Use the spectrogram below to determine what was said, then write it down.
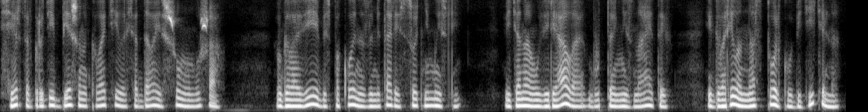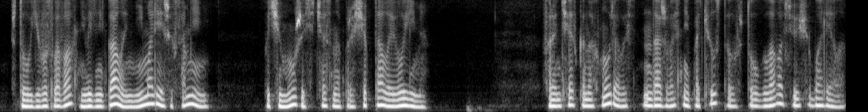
Сердце в груди бешено колотилось, отдаваясь шумом в ушах. В голове беспокойно заметались сотни мыслей. Ведь она уверяла, будто не знает их, и говорила настолько убедительно, что в его словах не возникало ни малейших сомнений. Почему же сейчас она прощептала его имя? Франческа нахмурилась, даже во сне почувствовав, что голова все еще болела.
